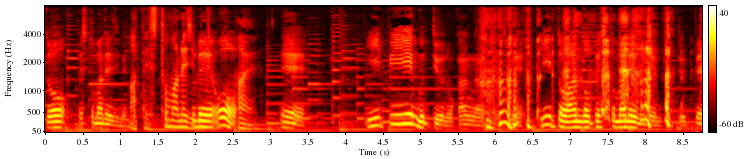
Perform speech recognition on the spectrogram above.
pest management。あ pest management それを、はいええ。EPM っていうのを考えてですね eat pest management って言って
